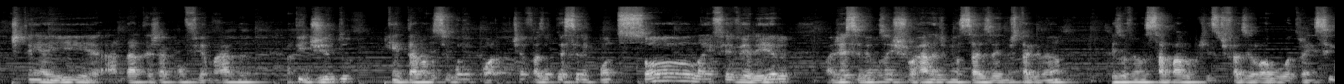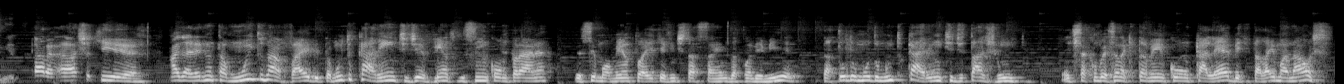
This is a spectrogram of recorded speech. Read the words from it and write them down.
a gente tem aí a data já confirmada, a pedido quem estava no segundo encontro. A gente ia fazer o terceiro encontro só lá em fevereiro, mas recebemos uma enxurrada de mensagens aí no Instagram resolvemos essa maluquice de fazer logo outro aí em seguida. Cara, acho que a galera não tá muito na vibe, tá muito carente de eventos de se encontrar, né? Nesse momento aí que a gente tá saindo da pandemia, tá todo mundo muito carente de estar tá junto. A gente tá conversando aqui também com o Caleb, que tá lá em Manaus.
